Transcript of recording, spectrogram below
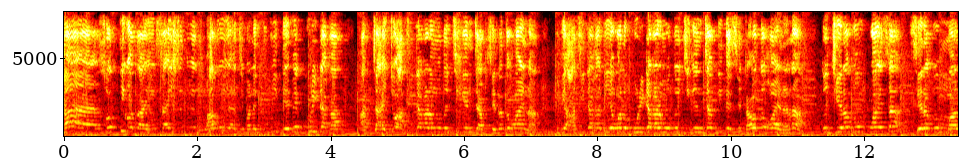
হ্যাঁ, সত্যি কথা এই সাইজটা বেশ ভালোই আছে। মানে তুমি দেবে কুড়ি টাকা আর চাইছো আশি টাকার মতো চিকেন চাপ সেটা তো হয় না। যদি আশি টাকা দিয়ে বলো কুড়ি টাকার মতো চিকেন চাপ দিতে সেটাও তো হয় না না? তো যেরকম পয়সা সেরকম মাল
